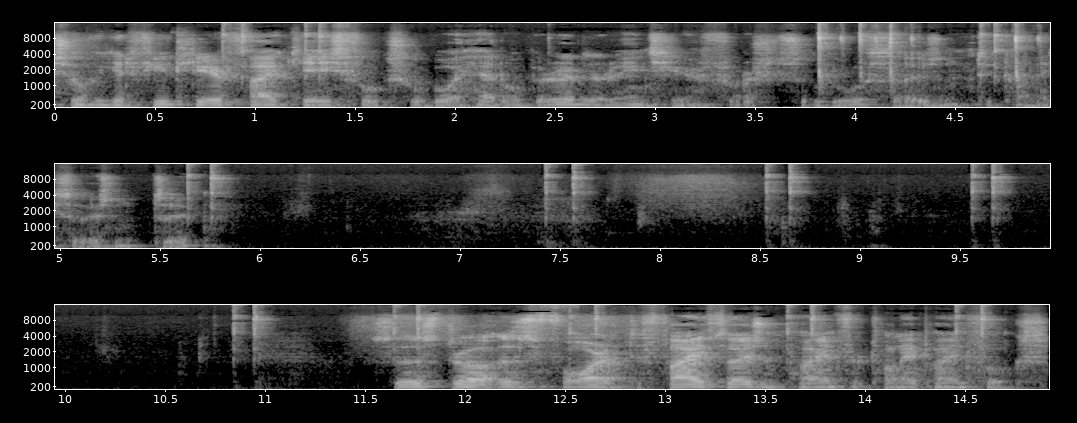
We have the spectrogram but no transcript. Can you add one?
So if we get a few clear 5Ks, folks, we'll go ahead. We'll put it out the range here first. So we'll go 1,000 to 20,000. So this draw is for the £5,000 for £20 folks.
